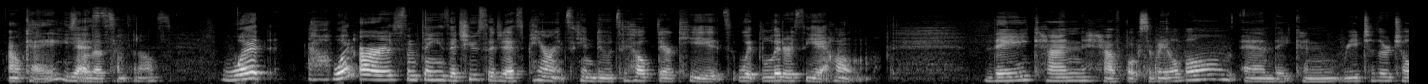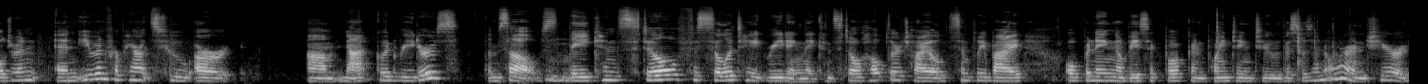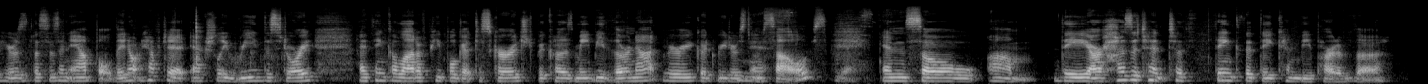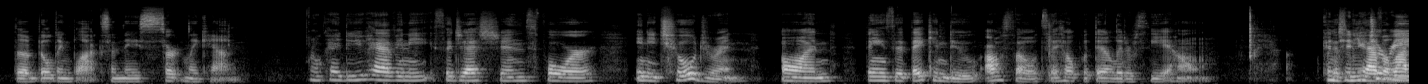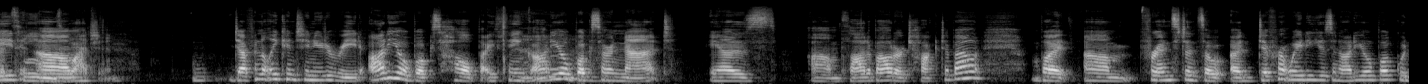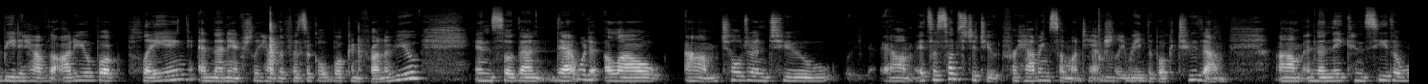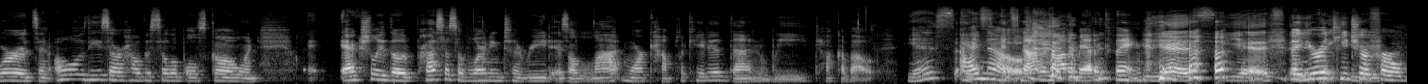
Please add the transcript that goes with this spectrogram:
Okay, yes. So that's something else. What what are some things that you suggest parents can do to help their kids with literacy at home? They can have books available and they can read to their children. And even for parents who are um, not good readers, themselves. Mm-hmm. They can still facilitate reading. They can still help their child simply by opening a basic book and pointing to this is an orange here here's this is an apple they don't have to actually read the story i think a lot of people get discouraged because maybe they're not very good readers yes. themselves yes. and so um, they are hesitant to think that they can be part of the the building blocks and they certainly can okay do you have any suggestions for any children on things that they can do also to help with their literacy at home. Continue to read. Um, watching. Definitely continue to read. Audiobooks help. I think ah. audiobooks are not as um, thought about or talked about. But um, for instance, a, a, different way to use an audiobook would be to have the audiobook playing and then actually have the physical book in front of you. And so then that would allow um, children to um, it's a substitute for having someone to actually read the book to them. Um, and then they can see the words and, oh, these are how the syllables go. And actually, the process of learning to read is a lot more complicated than we talk about. Yes, I know. It's not an automatic thing. yes, yes. now, you're a teacher for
